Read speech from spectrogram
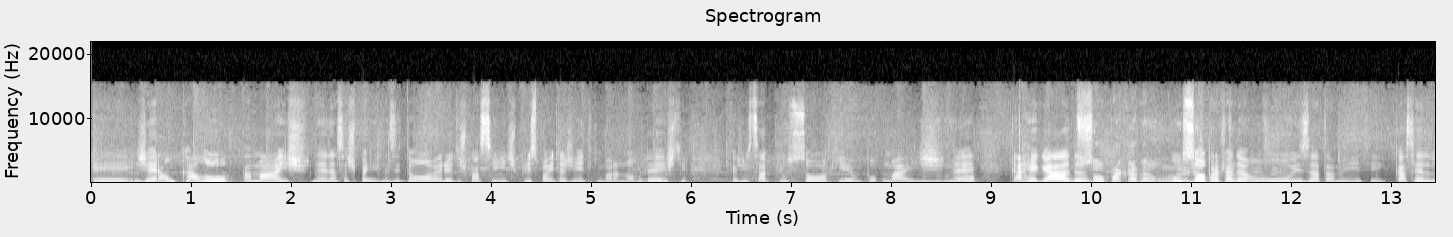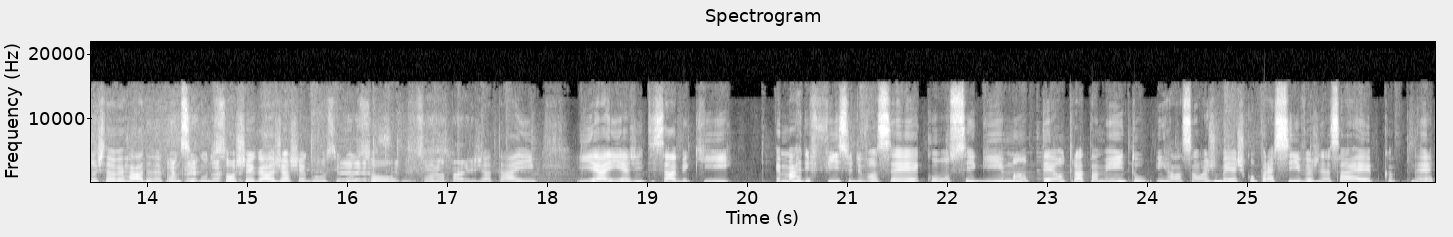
é, gerar um calor a mais né, nessas pernas. Então, a maioria dos pacientes, principalmente a gente que mora no Nordeste, que a gente sabe que o sol aqui é um pouco mais né, carregado. Um sol para cada um, Um né, sol para cada um, dizer. exatamente. Casselli não estava errada, né? Quando o segundo sol chegar, já chegou o segundo É, sol. segundo sol já tá aí. Já tá aí. E aí a gente sabe que é mais difícil de você conseguir manter o tratamento em relação às meias compressivas nessa época, né?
